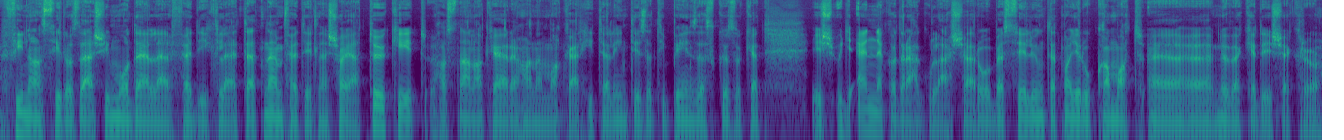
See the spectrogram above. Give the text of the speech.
finanszírozási modellel fedik le, tehát nem feltétlen saját tőkét használnak erre, hanem akár hitelintézeti pénzeszközöket, és ugye ennek a drágulásáról beszélünk, tehát magyarul kamat növekedésekről.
